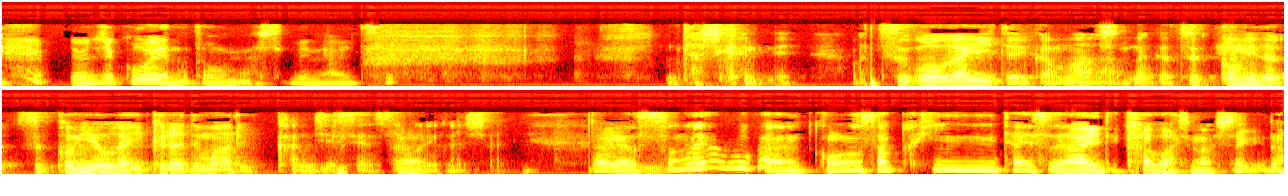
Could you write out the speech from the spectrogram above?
40怖えなと思いましたけどね、あいつ。確かにね。まあ都合がいいというか、まあ、なんか突っ込みど、突っ込みようがいくらでもある感じですね、そこに関しては。だからその辺は僕はこの作品に対する愛でカバーしましたけど。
